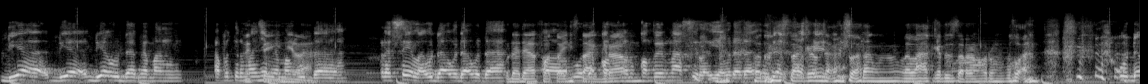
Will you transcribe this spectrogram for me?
dia dia dia udah memang apa namanya memang inilah. udah let's say lah udah udah udah udah ada foto uh, Instagram. udah konfirmasi lah. Ya udah ada foto udah Instagram dengan seorang lelaki itu seorang perempuan. Udah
